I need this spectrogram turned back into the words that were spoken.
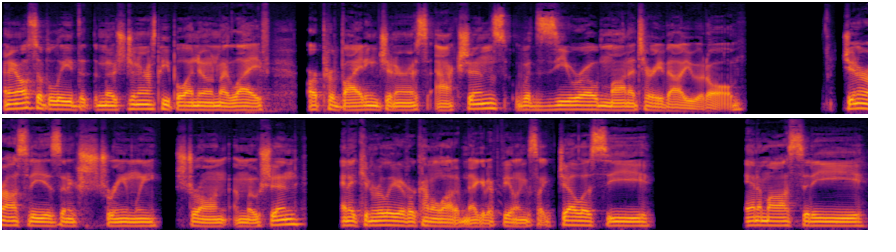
And I also believe that the most generous people I know in my life are providing generous actions with zero monetary value at all. Generosity is an extremely strong emotion and it can really overcome a lot of negative feelings like jealousy, animosity,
